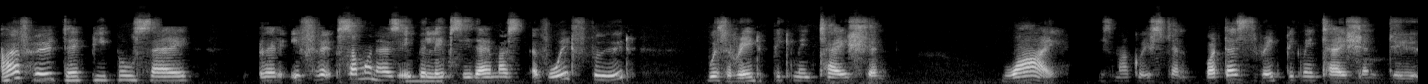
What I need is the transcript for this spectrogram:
I've heard that people say that if someone has epilepsy, they must avoid food with red pigmentation. Why is my question. What does red pigmentation do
